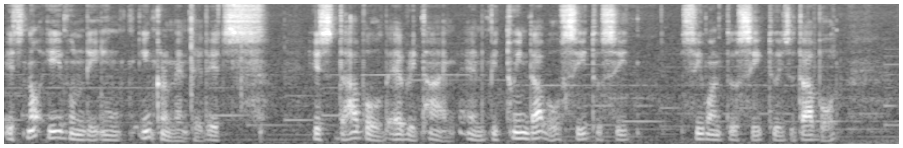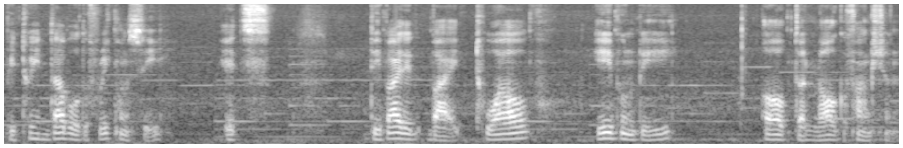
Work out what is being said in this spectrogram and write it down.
It's not evenly in incremented. It's it's doubled every time, and between double C to C, C1 to C2 is doubled. Between double the frequency, it's divided by 12 evenly of the log function,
